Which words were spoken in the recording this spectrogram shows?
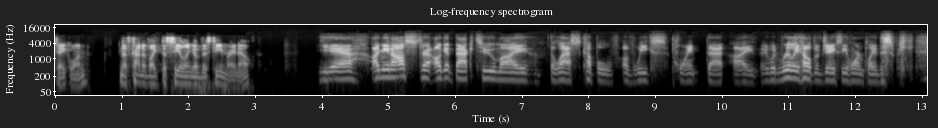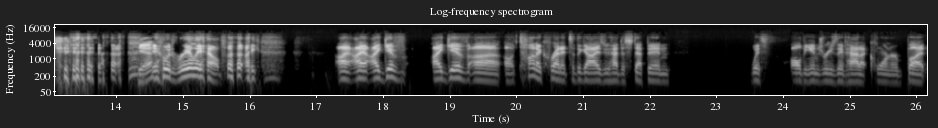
take one. And that's kind of like the ceiling of this team right now. Yeah, I mean, I'll start, I'll get back to my the last couple of weeks point that I it would really help if Jaycee Horn played this week. Yeah? it would really help. like, I, I I give I give uh, a ton of credit to the guys who had to step in with all the injuries they've had at corner, but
